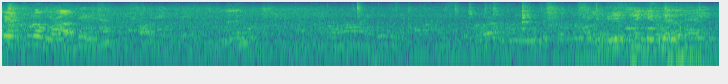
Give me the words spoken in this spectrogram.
পেট পুরো ভরা बीच में गिर गया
